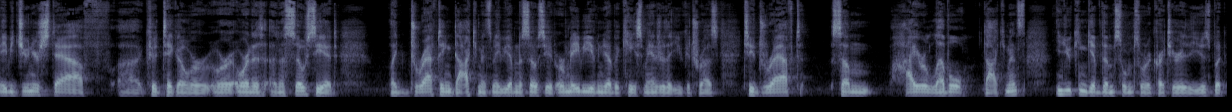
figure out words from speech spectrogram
maybe junior staff, uh, could take over or, or an, an associate like drafting documents. Maybe you have an associate or maybe even you have a case manager that you could trust to draft some higher level documents. You can give them some sort of criteria to use, but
